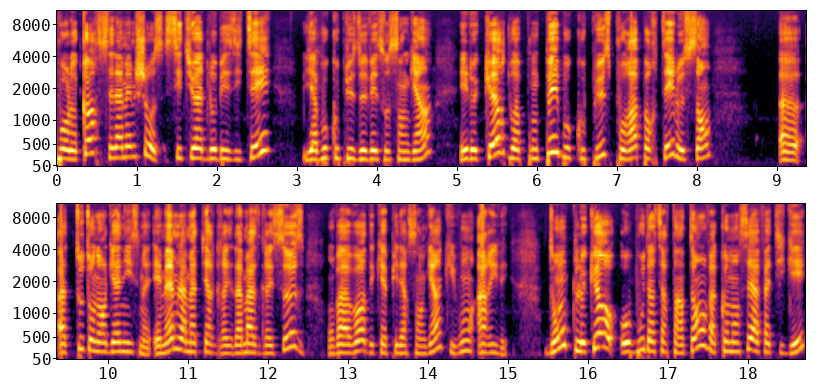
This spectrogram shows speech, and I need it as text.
pour le corps, c'est la même chose. Si tu as de l'obésité, il y a beaucoup plus de vaisseaux sanguins et le cœur doit pomper beaucoup plus pour apporter le sang euh, à tout ton organisme. Et même la matière, la masse graisseuse, on va avoir des capillaires sanguins qui vont arriver. Donc le cœur, au bout d'un certain temps, va commencer à fatiguer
